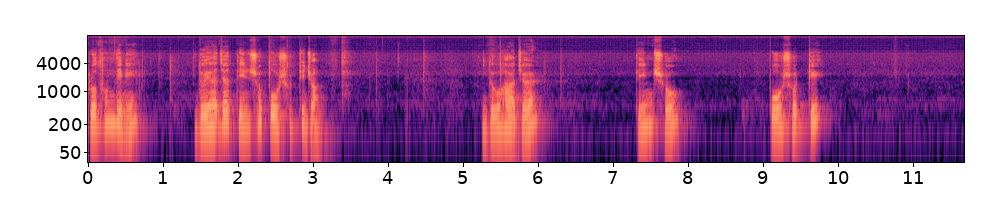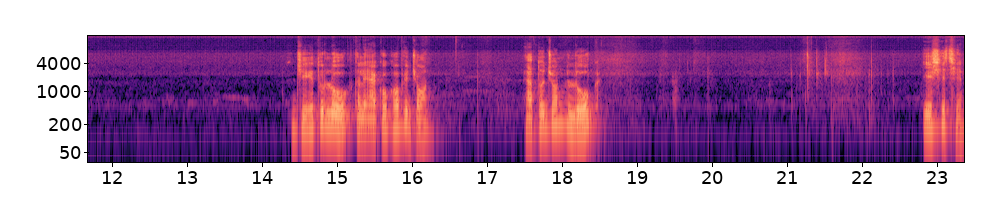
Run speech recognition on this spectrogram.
প্রথম দিনে দুই হাজার তিনশো পঁয়ষট্টি জন। দু হাজার তিনশো পঁয়ষট্টি যেহেতু লোক, তাহলে একক হবে জন। এতজন লোক এসেছেন।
